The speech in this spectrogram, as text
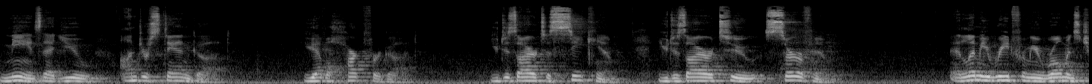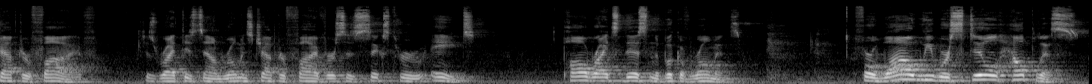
means that you understand God. You have a heart for God. You desire to seek Him. You desire to serve Him. And let me read from you Romans chapter 5. Just write this down Romans chapter 5, verses 6 through 8. Paul writes this in the book of Romans For while we were still helpless,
